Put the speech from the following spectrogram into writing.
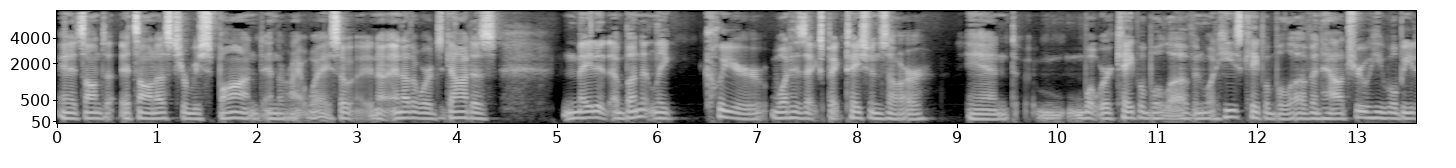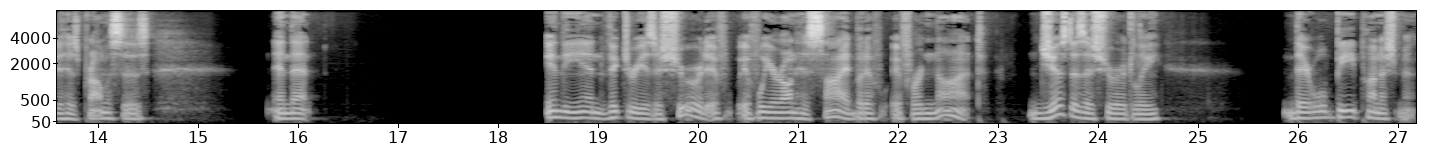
And it's on to, it's on us to respond in the right way. So, in, other words, God has made it abundantly clear what His expectations are and what we're capable of and what He's capable of and how true He will be to His promises, and that in the end, victory is assured if if we are on His side. But if if we're not, just as assuredly, there will be punishment.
